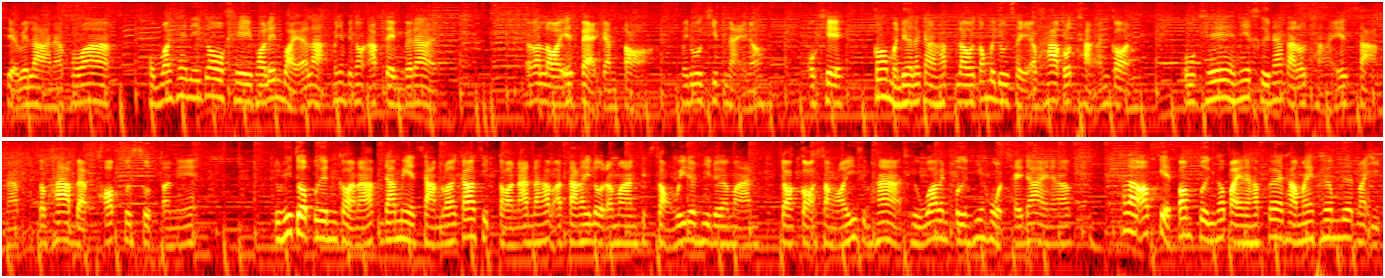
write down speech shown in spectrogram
เสียเวลานะ เพราะว่าผมว่าแค่นี้ก็โอเค พอเล่นไหวแล้วล่ะ ไม่จำเป็นต้องอัพเต็มก็ได้ แล้วก็รอ S8 กันต่อ ไม่รู้ว่าคลิปไหนเนาะโอเค ก็เหมือนเดิมแล้วกันครับ เราต้องไปดูศักยภาพรถถังกันก่อน โอเค นี่คือหน้าตารถถัง S3 นะครับ สภาพแบบท็อปสุดๆ ตอนนี้ ดูที่ตัวปืนก่อนนะครับ ดาเมจ 390 ต่อนัดนะครับ อัตราการรีโหลดประมาณ 12 วินาทีโดยประมาณจอเกาะ 225 ถือว่าเป็นปืนที่โหดใช้ได้นะครับ ถ้าเราอัปเกรดป้อมปืนเข้าไปนะครับ ก็จะทำให้เพิ่มเลือดมาอีก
